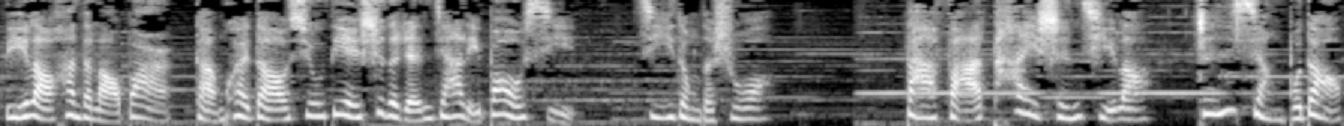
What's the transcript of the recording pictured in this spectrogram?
李老汉的老伴儿赶快到修电视的人家里报喜，激动地说：“大法太神奇了，真想不到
